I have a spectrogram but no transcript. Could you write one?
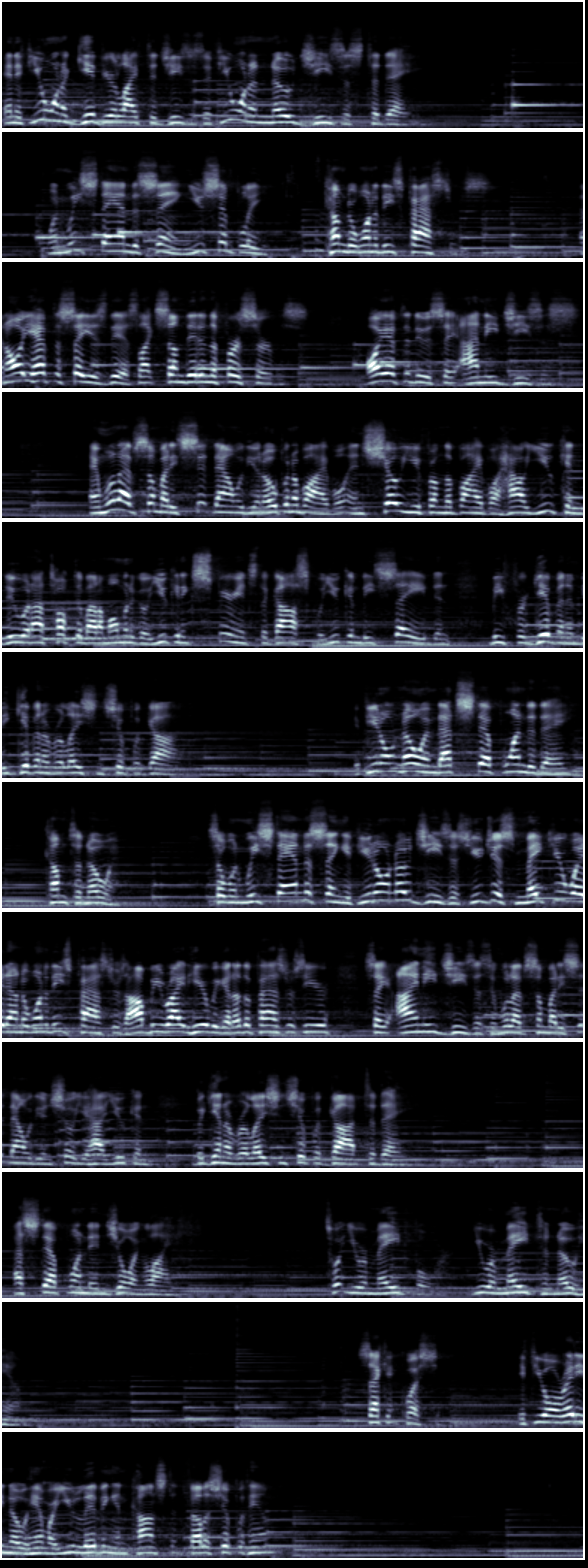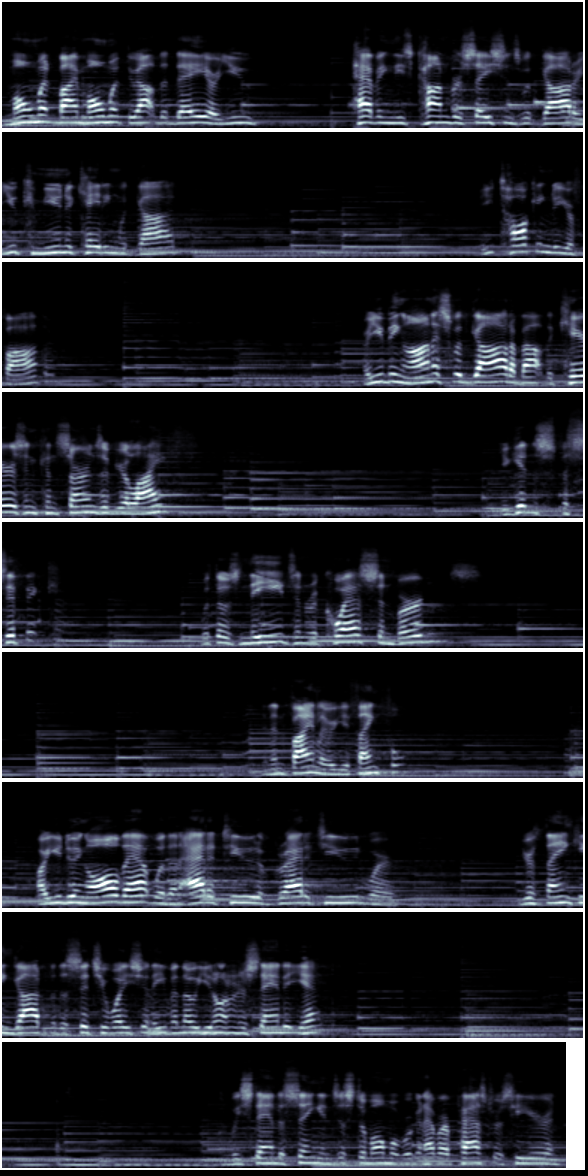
And if you want to give your life to Jesus, if you want to know Jesus today, when we stand to sing, you simply come to one of these pastors. And all you have to say is this, like some did in the first service. All you have to do is say, I need Jesus. And we'll have somebody sit down with you and open a Bible and show you from the Bible how you can do what I talked about a moment ago. You can experience the gospel, you can be saved and be forgiven and be given a relationship with God. If you don't know Him, that's step one today. Come to know Him. So when we stand to sing, if you don't know Jesus, you just make your way down to one of these pastors. I'll be right here. We got other pastors here. Say, I need Jesus. And we'll have somebody sit down with you and show you how you can begin a relationship with God today. That's step one to enjoying life. It's what you were made for. You were made to know Him. Second question If you already know Him, are you living in constant fellowship with Him? Moment by moment throughout the day, are you having these conversations with God? Are you communicating with God? Are you talking to your Father? Are you being honest with God about the cares and concerns of your life? You getting specific with those needs and requests and burdens? And then finally, are you thankful? Are you doing all that with an attitude of gratitude where you're thanking God for the situation even though you don't understand it yet? We stand to sing in just a moment, we're going to have our pastors here. And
